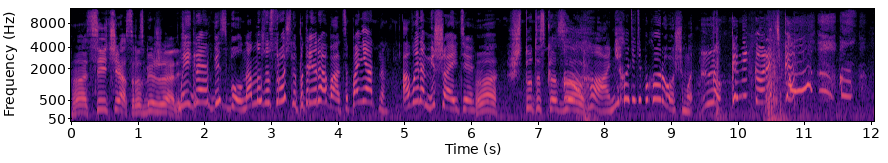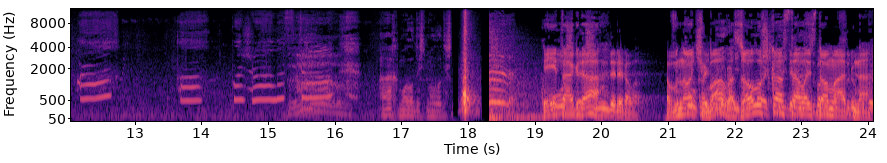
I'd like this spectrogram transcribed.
А сейчас разбежались. Мы играем в бейсбол. Нам нужно срочно потренироваться, понятно? А вы нам мешаете. А, что ты сказал? Ага, не хотите по-хорошему. Ну-ка, Микорочка. Пожалуйста. Ах, молодость, молодость. И тогда, в ночь бала, Золушка осталась дома одна. Как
